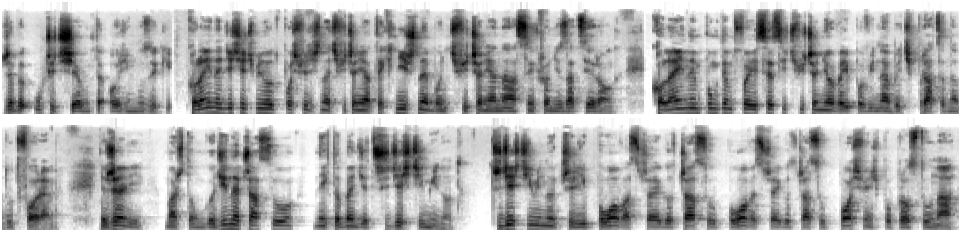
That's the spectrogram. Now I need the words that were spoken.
żeby uczyć się teorii muzyki. Kolejne 10 minut poświęć na ćwiczenia techniczne bądź ćwiczenia na synchronizację rąk. Kolejnym punktem Twojej sesji ćwiczeniowej powinna być praca nad utworem. Jeżeli masz tą godzinę czasu, niech to będzie 30 minut. 30 minut, czyli połowa z czasu, połowę z czasu poświęć po prostu na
